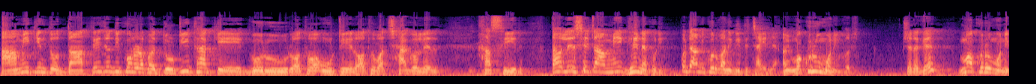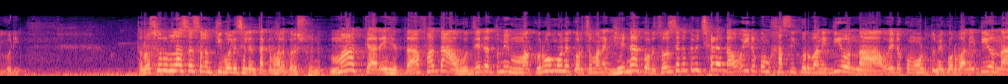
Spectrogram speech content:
আমি কিন্তু দাঁতে যদি কোন রকমের ত্রুটি থাকে, গরুর অথবা উটের অথবা ছাগলের হাসির তাহলে সেটা আমি ঘৃণা করি। ওটা আমি কোরবানি দিতে চাই না। আমি মকরু মনে করি। সেটাকে মকরু মনে করি। রসুল্লাহাম কি বলেছিলেন তাকে ভালো করে শুনে মা কারে ফাদাহু, যেটা তুমি মাকরু মনে করছ মানে ঘৃণা করছ, সেটা তুমি ছেড়ে দাও। ওই রকম খাসি কোরবানি দিও না ওই রকম ওর তুমি কোরবানি দিও না,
